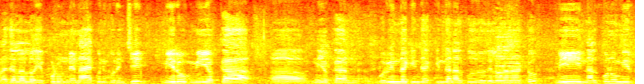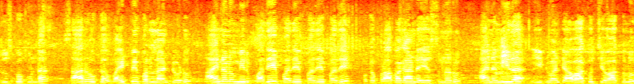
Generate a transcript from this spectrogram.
ప్రజలలో ఎప్పుడు ఉండే నాయకుని గురించి మీరు మీ యొక్క మీ యొక్క గురువింద గింజ కింద నలుపు తెలియదన్నట్టు మీ నలుపును మీరు చూసుకోకుండా సార్ ఒక వైట్ పేపర్ లాంటివాడు ఆయనను మీరు పదే పదే పదే పదే ఒక ప్రాపగాండ చేస్తున్నారు. ఆయన మీద ఇటువంటి అవాకులు చివాకులు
